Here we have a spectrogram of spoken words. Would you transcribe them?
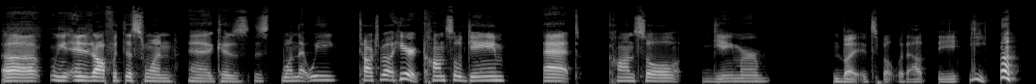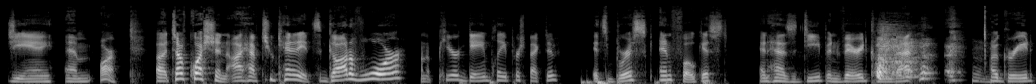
Uh, we ended off with this one because this one that we talked about here, console game at console gamer, but it's spelled without the e. G A M R. Uh, tough question. I have two candidates. God of War, on a pure gameplay perspective, it's brisk and focused and has deep and varied combat. Agreed.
